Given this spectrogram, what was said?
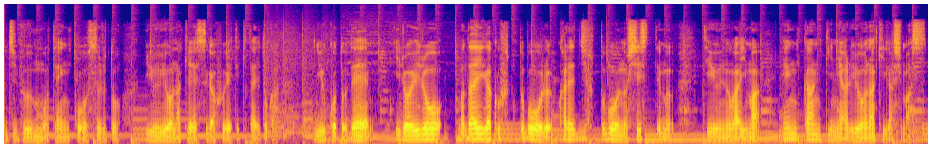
自分も転校するというようなケースが増えてきたりとかいうことで、いろいろ、まあ、大学フットボール、カレッジフットボールのシステムっていうのが今変換期にあるような気がします。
